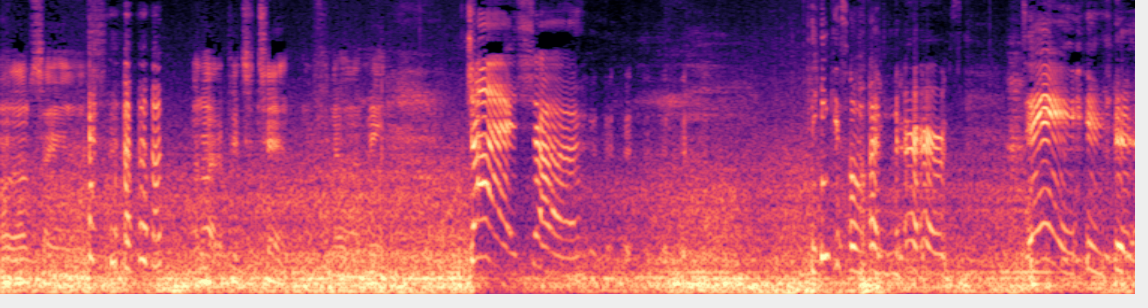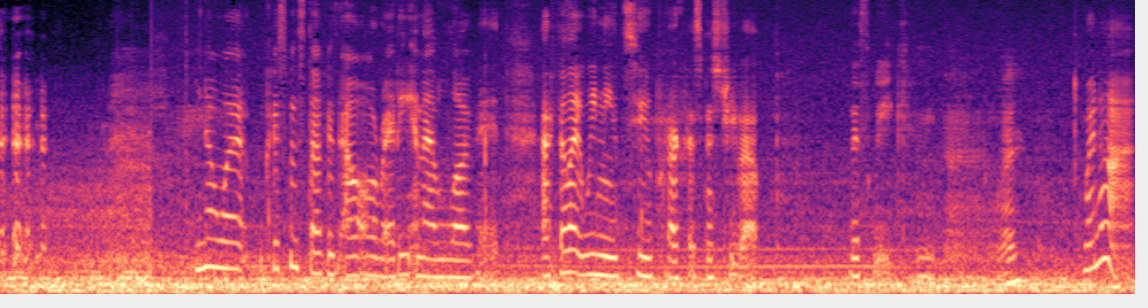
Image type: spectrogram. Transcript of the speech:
All I'm saying is, I know how to pitch a tent, if you know what I mean. Josh, uh, he gets on my nerves. Dang. you know what? Christmas stuff is out already and I love it. I feel like we need to put our Christmas tree up. this week. Uh, what? Why not?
